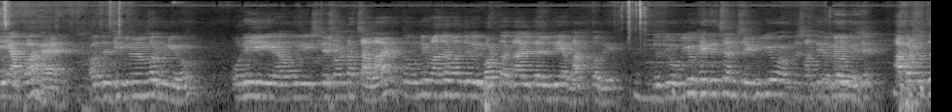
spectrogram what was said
এই আপা হ্যাঁ আমাদের জিবি মেম্বার উনিও, উনি ওই স্টেশনটা চালায়, তো উনি মাঝে মাঝে ওই ভর্তা ডাল ডাল দিয়ে ভাত করে। যদি ওগুলিও খেতে চান, সেগুলিও আমাদের রয়েছে আপার সাথে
